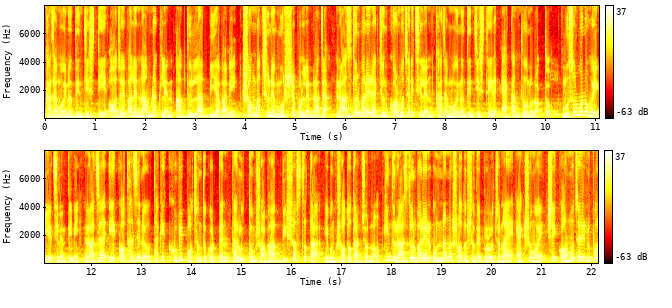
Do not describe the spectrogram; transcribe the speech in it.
খাজা মঈনুদ্দিন চিস্তি অজয় পালের নাম রাখলেন আবদুল্লাহ বিয়াবানি। সংবাদ শুনে মুশড়ে পড়লেন রাজা। রাজদরবারের একজন কর্মচারী ছিলেন খাজা মঈনুদ্দিন চিস্তির একান্ত অনুরক্ত। মুসলমানও হয়ে গিয়েছিলেন তিনি। রাজা এ কথা জেনেও তাকে খুবই পছন্দ করতেন তার উত্তম স্বভাব, বিশ্বস্ততা এবং সততার জন্য। কিন্তু রাজদরবারের অন্যান্য সদস্যদের প্ররোচনায় একসময় সেই কর্মচারীর উপর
